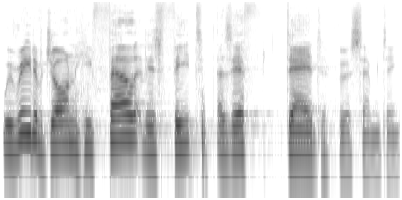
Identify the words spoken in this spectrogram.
we read of John, he fell at his feet as if dead, verse 17.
